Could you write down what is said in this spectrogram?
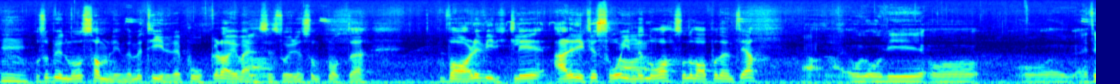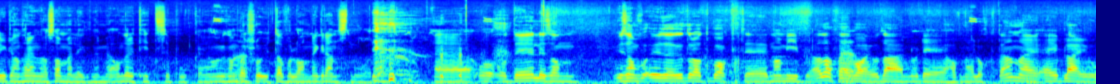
Mm. Og så begynner man å sammenligne det med tidligere epoker da, i verdenshistorien som på en måte Var det virkelig Er det virkelig så ille nå som det var på den tida? Ja, nei, og, og vi og, og jeg tror ikke han trenger å sammenligne med andre tidsepoker. Vi kan bare se utenfor landegrensene våre. eh, og, og det er liksom hvis, han, hvis jeg drar tilbake til Namibia, da, for jeg var jo der når det havna i lockdown. og Jeg, jeg ble jo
